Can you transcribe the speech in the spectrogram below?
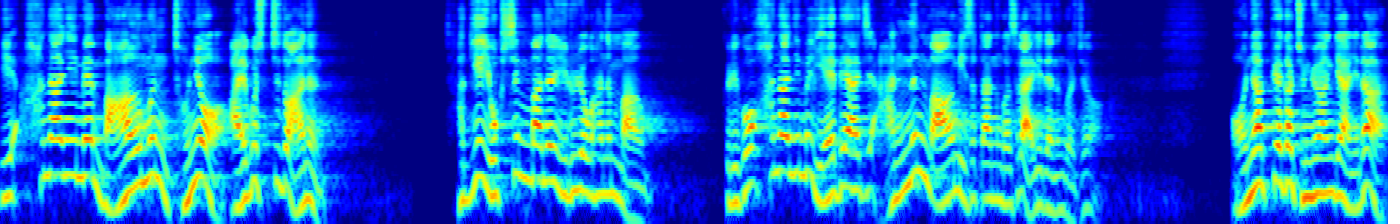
이 하나님의 마음은 전혀 알고 싶지도 않은 자기의 욕심만을 이루려고 하는 마음, 그리고 하나님을 예배하지 않는 마음이 있었다는 것을 알게 되는 거죠. 언약궤가 중요한 게 아니라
